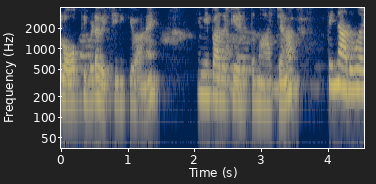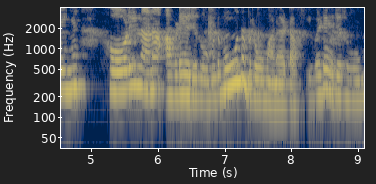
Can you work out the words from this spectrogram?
ക്ലോക്ക് ഇവിടെ വെച്ചിരിക്കുവാണേ. ഇനിയിപ്പോൾ അതൊക്കെ എടുത്ത് മാറ്റണം. പിന്നെ അത് കഴിഞ്ഞ് ഹോളിൽ നിന്നാണ് അവിടെ ഒരു റൂമുണ്ട് മൂന്ന് റൂമാണ് കേട്ടോ. ഇവിടെ ഒരു റൂം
